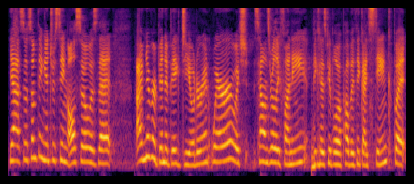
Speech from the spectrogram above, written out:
Yeah. So something interesting also is that. I've never been a big deodorant wearer, which sounds really funny because people will probably think I stink, but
